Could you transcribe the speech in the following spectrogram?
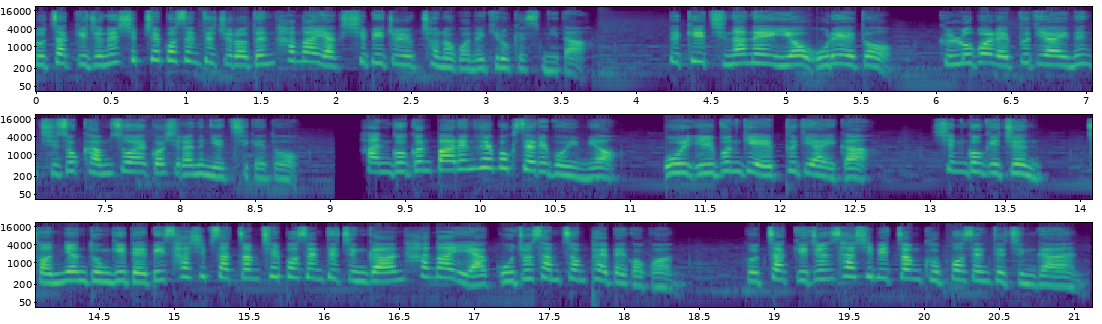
도착 기준은 17% 줄어든 한화 약 12조 6천억 원을 기록했습니다. 특히 지난해에 이어 올해에도 글로벌 FDI는 지속 감소할 것이라는 예측에도 한국은 빠른 회복세를 보이며 올 1분기 FDI가 신고 기준 전년 동기 대비 44.7% 증가한 한화 약 5조 3,800억 원, 도착 기준 42.9% 증가한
